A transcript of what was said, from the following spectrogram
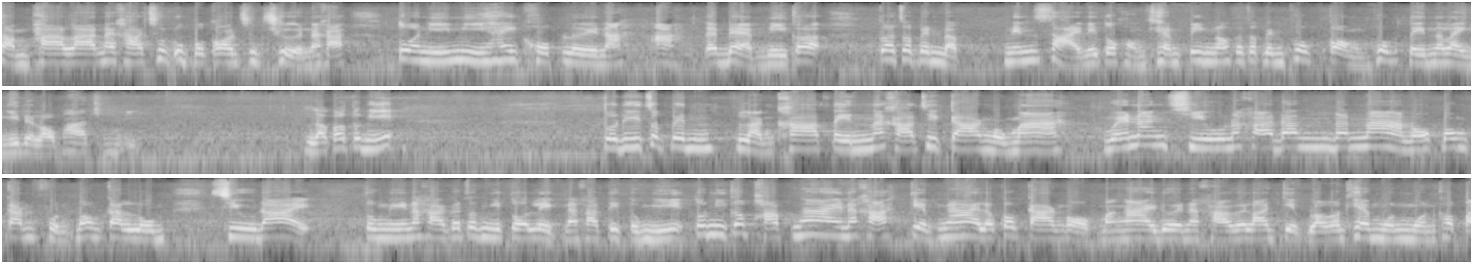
สัมภาระนะคะ ชุดอุปกรณ์ฉุกเฉินนะคะ ตัวนี้มีให้ครบเลยนะอะแต่แบบนี้ก็ก็จะเป็นแบบ เน้นสายในตัวของแคมปิ้งเนาะก็จะเป็นพวกกล่องพวกเต็นท์อะไรอย่างนี้เดี๋ยวเราพาชมอีก แล้วก็ตัวนี้ ตัวนี้จะเป็นหลังคาเต็นท์นะคะ ที่กางออกมา ไว้นั่งชิลนะคะ ด้านด้านหน้าเนาะป้องกันฝนป้องกันลมชิลได้ ตรงนี้นะคะก็จะมีตัวเหล็กนะคะ ติดตรงนี้ตัวนี้ก็พับง่ายนะคะ เก็บง่ายแล้วก็กางออกมาง่ายด้วยนะคะ เวลาเก็บเราก็แค่ม้วนๆเข้าไป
